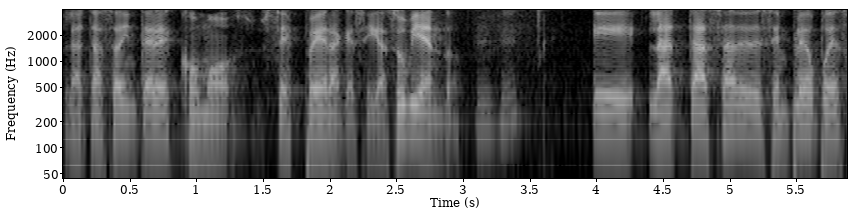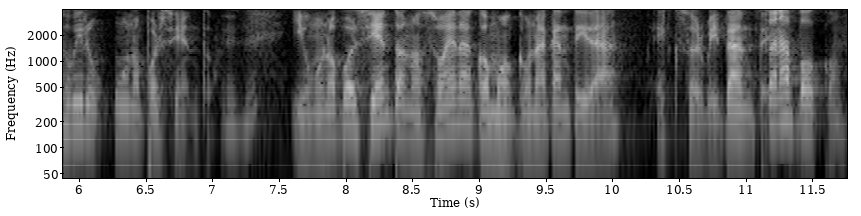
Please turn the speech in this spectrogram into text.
la tasa de interés como se espera que siga subiendo, eh, la tasa de desempleo puede subir un 1%. Y un 1% no suena como una cantidad exorbitante. Suena poco.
